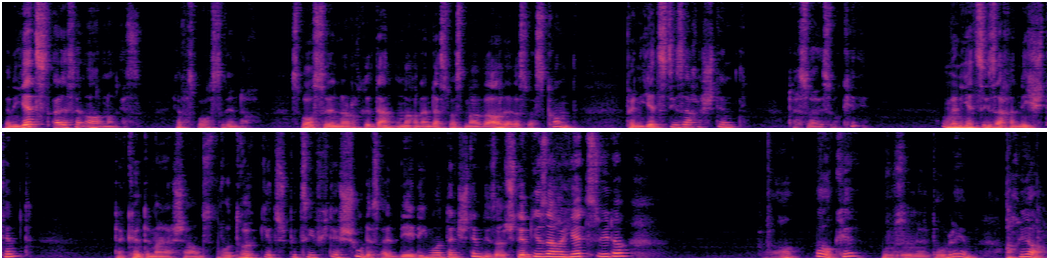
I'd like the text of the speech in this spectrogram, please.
Wenn jetzt alles in Ordnung ist. Ja, was brauchst du denn noch? Was brauchst du denn noch Gedanken machen an das, was mal war oder das, was kommt? Wenn jetzt die Sache stimmt, das ist alles okay. Und wenn jetzt die Sache nicht stimmt, dann könnte man ja schauen, wo drückt jetzt spezifisch der Schuh, das erledigen und dann stimmt die Sache. Stimmt die Sache jetzt wieder? Ja, okay, wo ist denn das Problem? Ach ja,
